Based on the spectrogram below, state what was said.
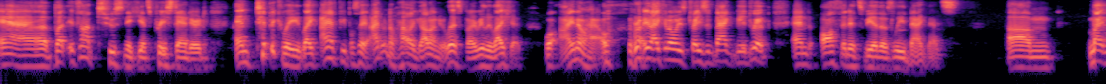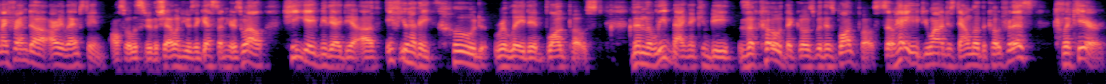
uh, but it's not too sneaky. It's pretty standard. And typically, like I have people say, I don't know how I got on your list, but I really like it. Well, I know how, right? I can always trace it back via drip, and often it's via those lead magnets. Um, my my friend uh, Ari Lamstein, also a listener to the show, and he was a guest on here as well. He gave me the idea of if you have a code related blog post, then the lead magnet can be the code that goes with this blog post. So hey, do you want to just download the code for this? Click here.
